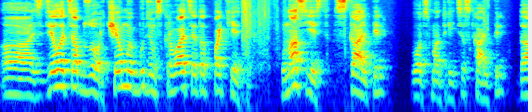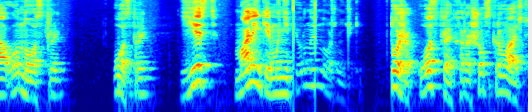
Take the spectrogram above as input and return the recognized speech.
э, сделать обзор, чем мы будем вскрывать этот пакетик. У нас есть скальпель. Вот, смотрите, скальпель. Да, он острый. Острый. Есть маленькие маникюрные ножнички. Тоже острые, хорошо вскрывают.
